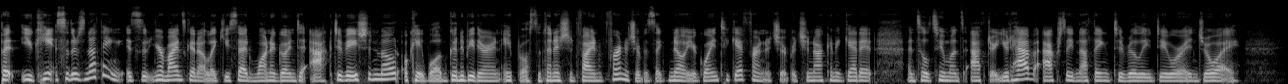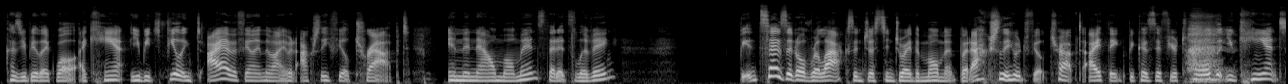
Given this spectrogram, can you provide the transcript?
But you can't. So there's nothing. It's your mind's gonna, like you said, want to go into activation mode. Okay, well, I'm going to be there in April, so then I should find furniture. But it's like, no, you're going to get furniture, but you're not going to get it until two months after. You'd have actually nothing to really do or enjoy because you'd be like, well, I can't. You'd be feeling. I have a feeling that I would actually feel trapped in the now moments that it's living. It says it'll relax and just enjoy the moment, but actually it would feel trapped, I think, because if you're told that you can't,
